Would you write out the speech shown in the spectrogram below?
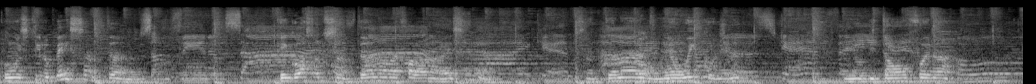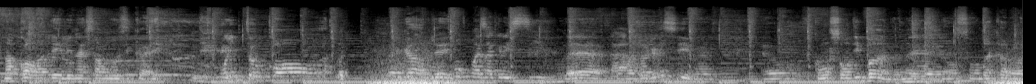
com um estilo bem Santana. Quem gosta do Santana vai falar, não, é esse mesmo. Santana é um, é um ícone, né? E o Bitão foi na, na cola dele nessa música aí. Muito bom! Legal, Um gente. pouco mais agressivo, né? É, ficou Ah, mais agressivo, né? É ficou um som de banda, né? É o som da Carol.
